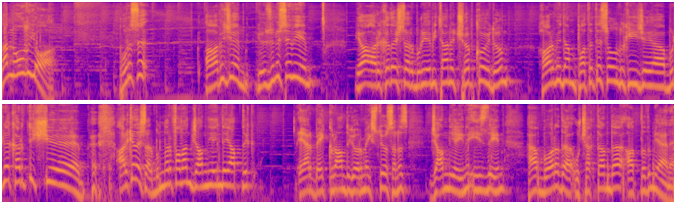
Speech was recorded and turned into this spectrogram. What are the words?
Lan ne oluyor? Burası... Abicim gözünü seveyim. Ya arkadaşlar buraya bir tane çöp koydum. Harbiden patates olduk iyice ya. Bu ne kardeşim? arkadaşlar bunları falan canlı yayında yaptık. Eğer background'ı görmek istiyorsanız canlı yayını izleyin. Ha bu arada uçaktan da atladım yani.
